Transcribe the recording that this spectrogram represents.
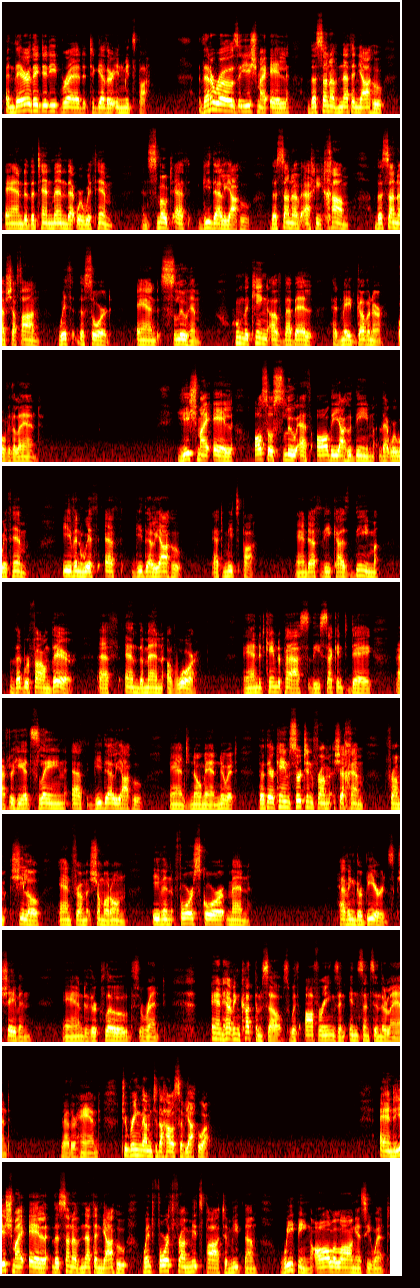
And there they did eat bread together in Mitzpah. Then arose Ishmael, the son of Nethanyahu, and the ten men that were with him, and smote Eth Gedaliah, the son of Ahicham, the son of Shaphan, with the sword, and slew him, whom the king of Babel had made governor over the land. Yishmael also slew Eth all the Yahudim that were with him, even with Eth Gedaliah at Mitzpah, and Eth the Kasdim that were found there, Eth and the men of war. And it came to pass the second day after he had slain Eth Gedaliah, and no man knew it, that there came certain from Shechem, from Shiloh, and from Shomoron, even fourscore men, having their beards shaven, and their clothes rent, and having cut themselves with offerings and incense in their land, rather hand, to bring them to the house of Yahuwah. And Yishmael, the son of Nethanyahu, went forth from Mitzpah to meet them, weeping all along as he went.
